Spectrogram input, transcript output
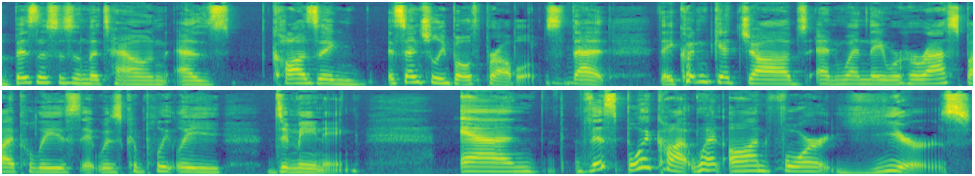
businesses in the town as causing essentially both problems mm-hmm. that they couldn't get jobs and when they were harassed by police it was completely demeaning and this boycott went on for years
